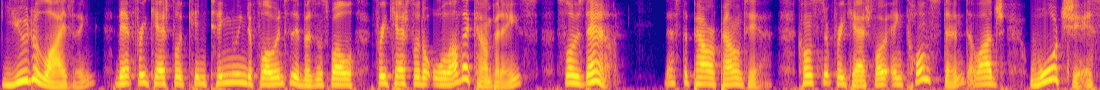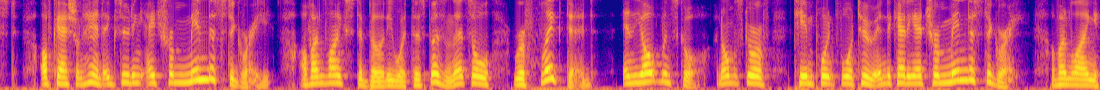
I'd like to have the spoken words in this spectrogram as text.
utilizing that free cash flow continuing to flow into their business while free cash flow to all other companies slows down. That's the power of Palantir. Constant free cash flow and constant, a large war chest of cash on hand, exuding a tremendous degree of underlying stability with this business. That's all reflected in the Altman score, an Altman score of 10.42, indicating a tremendous degree of underlying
